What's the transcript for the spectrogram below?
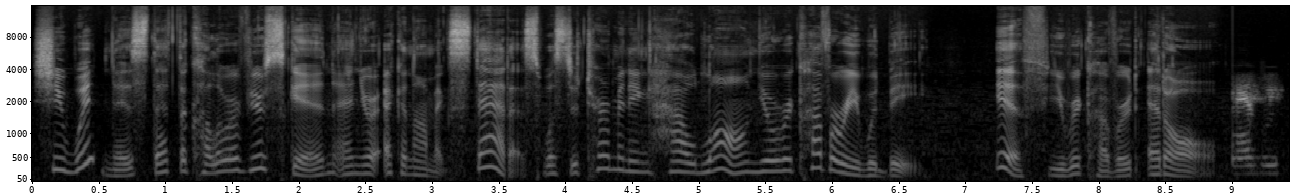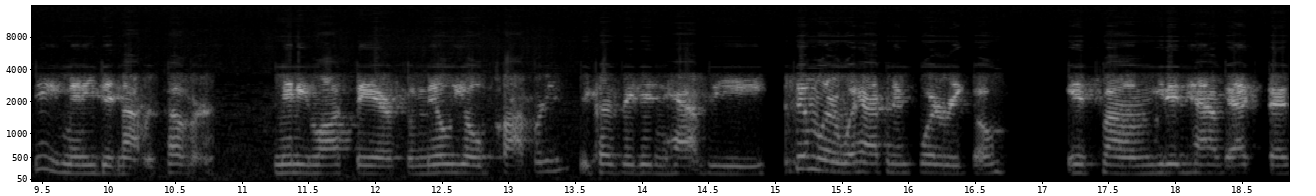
She witnessed that the color of your skin and your economic status was determining how long your recovery would be, if you recovered at all. As we see, many did not recover. Many lost their familial property because they didn't have the similar what happened in Puerto Rico. If um, you didn't have access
